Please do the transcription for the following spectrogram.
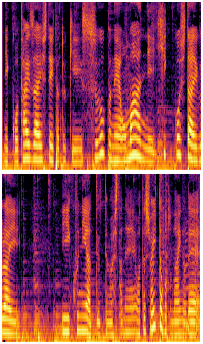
にこう滞在していた時すごくねオマーンに引っ越したいぐらいいい国やって言ってましたね。私は行ったことないので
